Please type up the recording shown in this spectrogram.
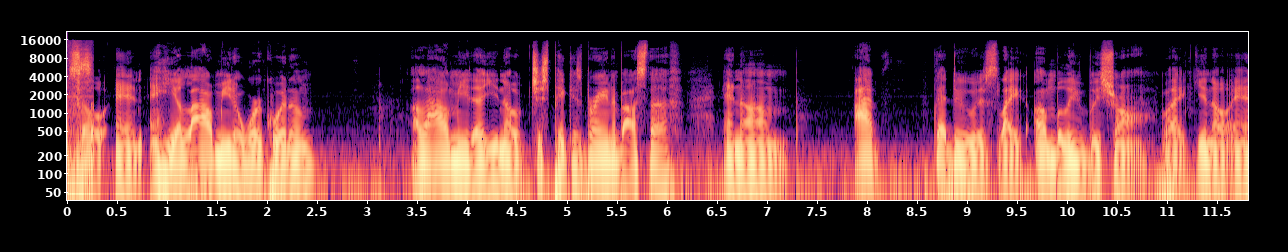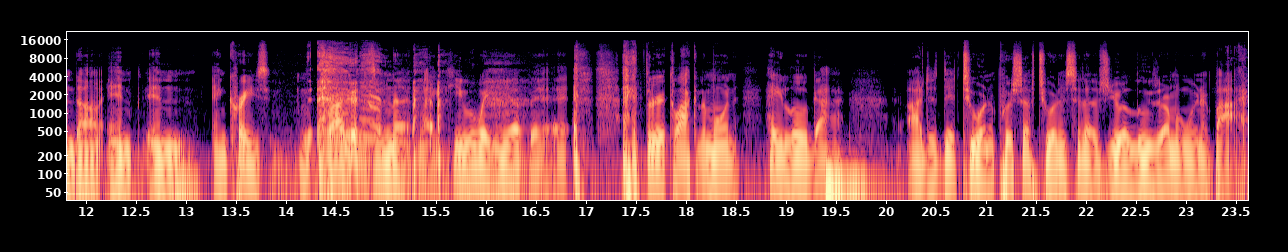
So and and he allowed me to work with him, allowed me to you know just pick his brain about stuff, and um, I that dude is like unbelievably strong, like you know, and um and and and crazy. Rodney was a nut. Like he would wake me up at, at, at three o'clock in the morning. Hey, little guy, I just did 200 push-ups, 200 sit-ups. You're a loser. I'm a winner. Bye.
